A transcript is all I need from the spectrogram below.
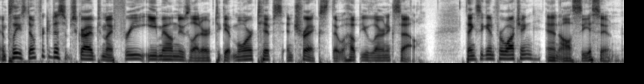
And please don't forget to subscribe to my free email newsletter to get more tips and tricks that will help you learn Excel. Thanks again for watching, and I'll see you soon.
